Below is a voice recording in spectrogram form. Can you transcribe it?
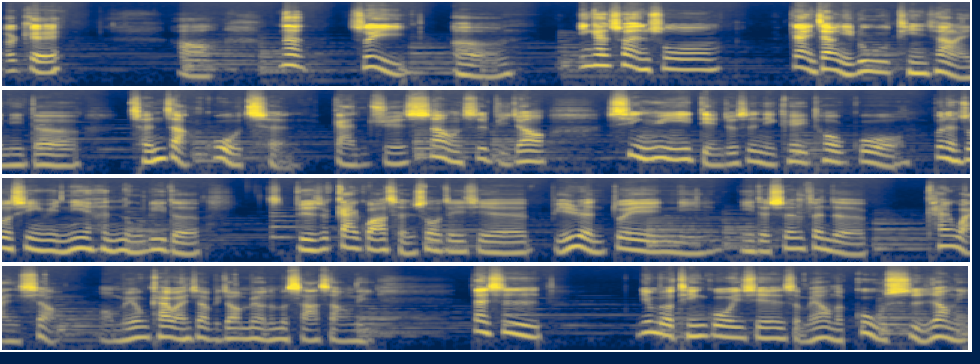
，OK，好，那所以呃，应该算说，刚才这样一路听下来，你的成长过程感觉上是比较幸运一点，就是你可以透过不能说幸运，你也很努力的，比如说盖瓜承受这些别人对你你的身份的开玩笑，哦，我们用开玩笑比较没有那么杀伤力，但是。你有没有听过一些什么样的故事，让你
